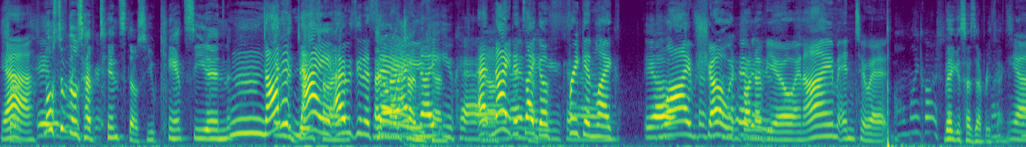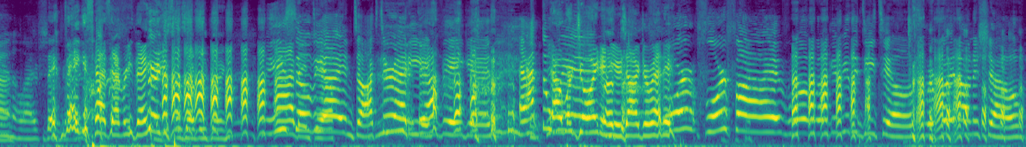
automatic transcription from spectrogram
Yeah. It Most of those have great. tints, though, so you can't see in. Mm, not In at the night. I was gonna say. nighttime At you night you can. At night, it's like a night you freaking can. like Yeah. live show in front of you, and I'm into it. My gosh. Vegas has everything. Yeah. plan a live Ve- show, guys. Vegas has everything. Vegas has everything. Me, Silvia, and Dr. Eddie Yeah. in Vegas at the Yeah, we're joining you, Dr. Eddie. Floor, floor five. We'll, we'll give you the details. We're putting on a show.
